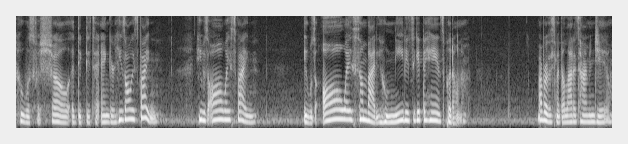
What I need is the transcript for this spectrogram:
who was for sure addicted to anger. He's always fighting. He was always fighting. It was always somebody who needed to get the hands put on him. My brother spent a lot of time in jail,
